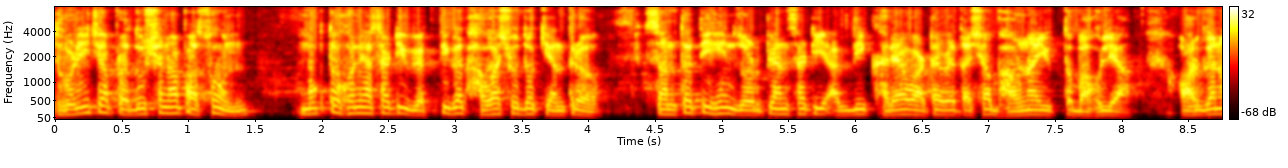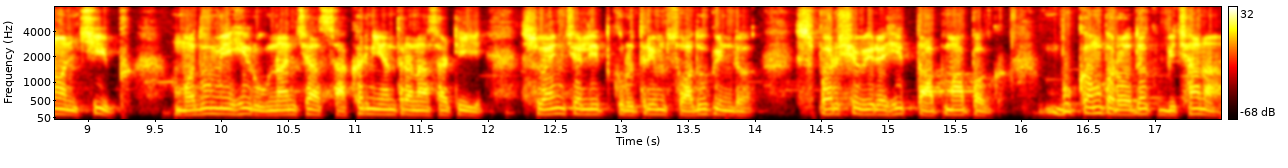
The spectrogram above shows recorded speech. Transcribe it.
धुळीच्या प्रदूषणापासून मुक्त होण्यासाठी व्यक्तिगत हवाशोधक यंत्र संततीहीन जोडप्यांसाठी अगदी खऱ्या वाटाव्यात अशा भावनायुक्त बाहुल्या ऑर्गन ऑन चिप मधुमेही रुग्णांच्या साखर नियंत्रणासाठी स्वयंचलित कृत्रिम स्वादुपिंड स्पर्शविरहित तापमापक भूकंपरोधक बिछाना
